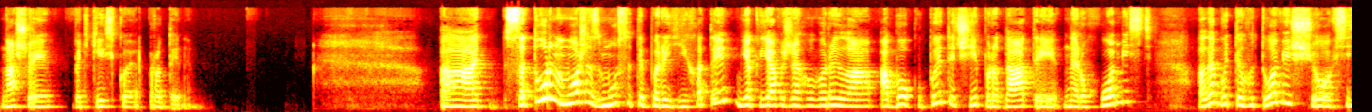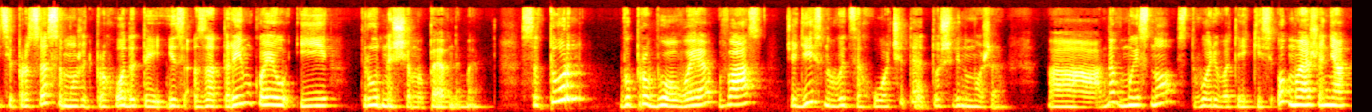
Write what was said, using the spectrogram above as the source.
нашої батьківської родини. Сатурн може змусити переїхати, як я вже говорила, або купити чи продати нерухомість, але будьте готові, що всі ці процеси можуть проходити із затримкою і труднощами певними. Сатурн випробовує вас, чи дійсно ви це хочете, тож він може навмисно створювати якісь обмеження,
